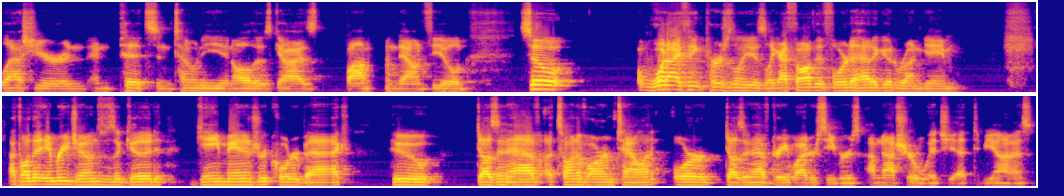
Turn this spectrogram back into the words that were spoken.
last year and and Pitts and Toney and all those guys bombing downfield. So what I think personally is like I thought that Florida had a good run game. I thought that Emory Jones was a good game manager quarterback who doesn't have a ton of arm talent or doesn't have great wide receivers. I'm not sure which yet, to be honest.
